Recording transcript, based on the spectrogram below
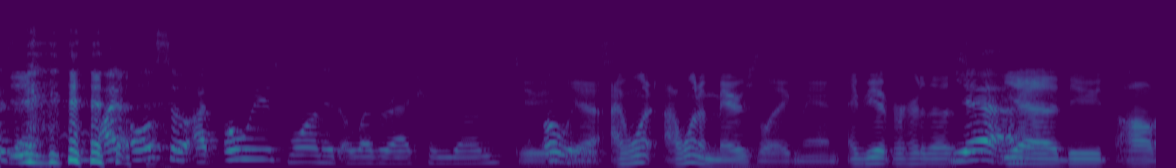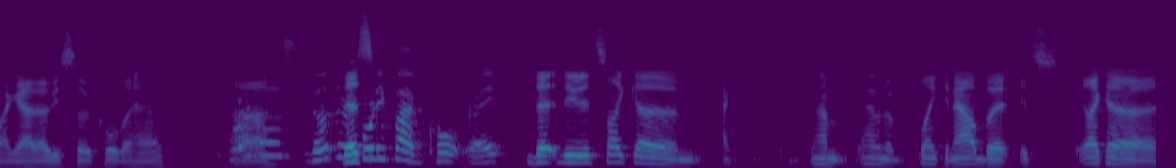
eyes Yeah. out. I also, I've always wanted a lever action gun. Dude, Always. yeah. I want I want a mare's leg, man. Have you ever heard of those? Yeah. Yeah, dude. Oh my god, that'd be so cool to have. What are Uh, those? Those are 45 Colt, right? That dude, it's like um, I, I'm having a blanking out, but it's like a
